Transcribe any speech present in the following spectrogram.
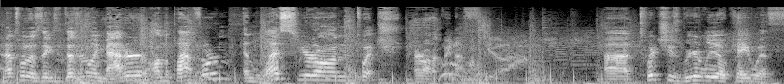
That's one of those things. It doesn't really matter on the platform unless you're on Twitch. Ironically enough, uh, Twitch is weirdly okay with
